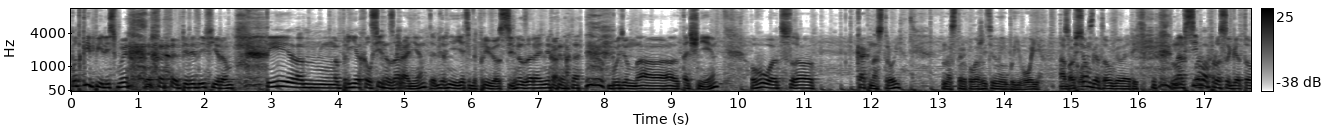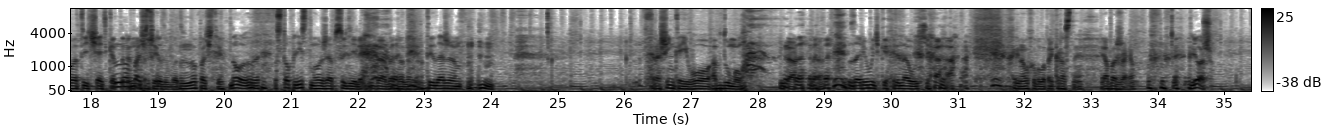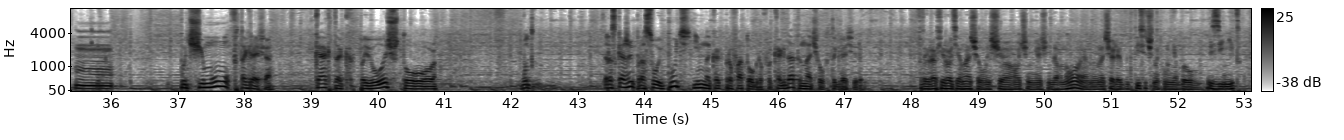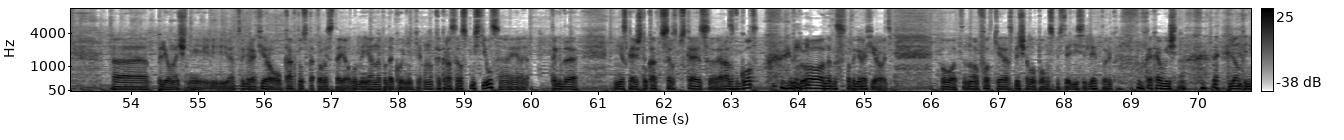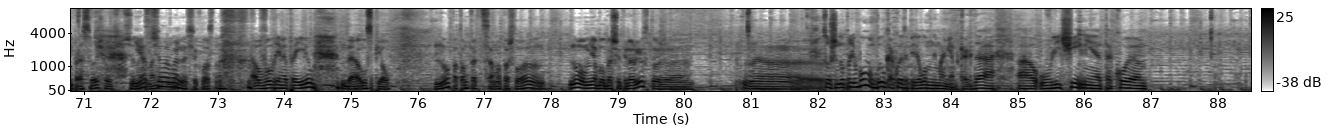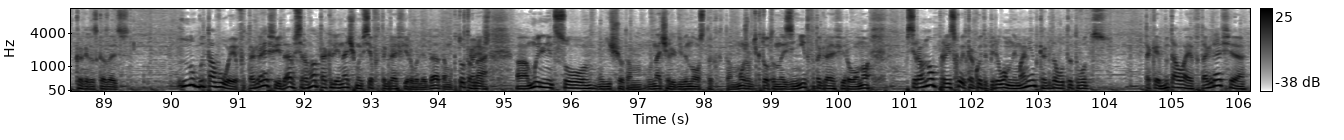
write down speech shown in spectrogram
подкрепились мы перед эфиром. Ты эм, приехал сильно заранее. Вернее, я тебя привез сильно заранее. Будем а, точнее. Вот. э, как настрой? Настрой положительный, боевой. Обо всем классно. готов говорить? Ну, На все вопросы готов отвечать, которые Ну, почти. бот? Ну, почти. Ну, стоп-лист мы уже обсудили. Да, да, да, да, да. Ты даже хорошенько его обдумал. Да, да. За рюмочкой хреновухи. Хреновуха была прекрасная. Я обожаю. Леш, почему фотография? Как так повелось, что... Вот расскажи про свой путь именно как про фотографа. Когда ты начал фотографировать? Фотографировать я начал еще очень-очень давно. В начале 2000-х у меня был «Зенит» э, пленочный. Я фотографировал кактус, который стоял у меня на подоконнике. Он как раз распустился. Тогда мне сказали, что кактусы распускаются раз в год. Я такой, О, надо сфотографировать. Вот. Но фотки я распечатал, по-моему, спустя 10 лет только. Как обычно. Пленка не просрочилась? Нет, все нормально, все классно. А вовремя проявил? Да, успел. Ну, потом как-то само пошло. Ну, у меня был большой перерыв тоже. Э, Слушай, ну по-любому был какой-то переломный момент, когда а, увлечение такое, как это сказать, ну, бытовое фотографии, да, все равно так или иначе мы все фотографировали, да, там кто-то на а, мыльницу, еще там в начале 90-х, там, может быть, кто-то на зенит фотографировал, но все равно происходит какой-то переломный момент, когда вот эта вот такая бытовая фотография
